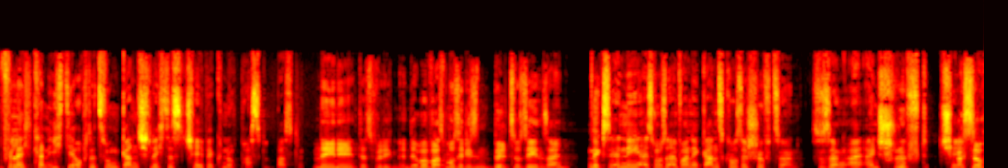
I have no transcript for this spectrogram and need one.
vielleicht kann ich dir auch dazu ein ganz schlechtes JPEG noch basteln. Nee, nee, das würde ich. Aber was muss in diesem Bild zu sehen sein? Nix, äh, nee, es muss einfach eine ganz große Schrift sein. Sozusagen ein, ein Schrift-JPEG. Ach so,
